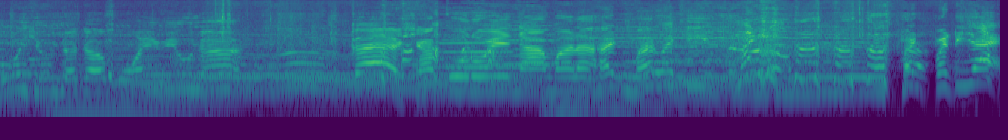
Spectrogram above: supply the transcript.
હું શું છે તો કોઈ વ્યૂ છે? કે શકોરો એ ના મારા હટ મરવાથી. ફટફટી જાય.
